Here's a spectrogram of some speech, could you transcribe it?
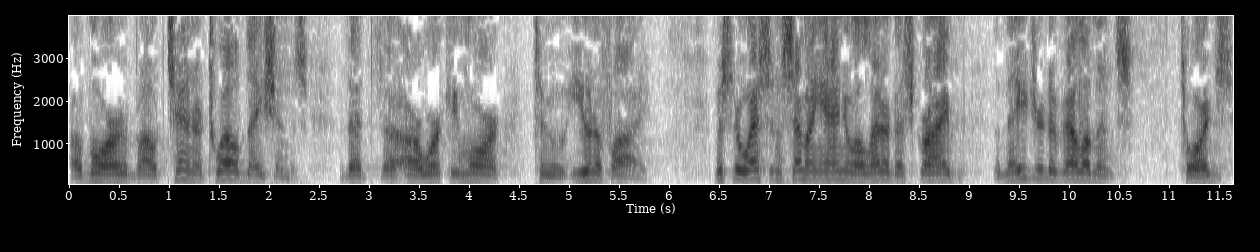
of more about 10 or 12 nations that uh, are working more to unify. Mr. Weston's semi-annual letter described the major developments towards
